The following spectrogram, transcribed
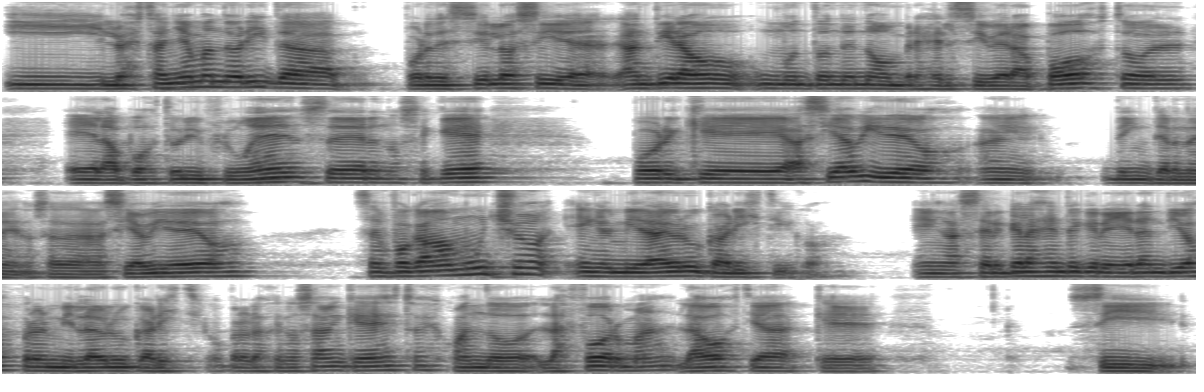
y lo están llamando ahorita, por decirlo así, eh, han tirado un montón de nombres, el ciberapóstol, el apóstol influencer, no sé qué, porque hacía videos eh, de internet, o sea, hacía videos, se enfocaba mucho en el milagro eucarístico, en hacer que la gente creyera en Dios por el milagro eucarístico. Para los que no saben qué es esto, es cuando la forma, la hostia, que si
